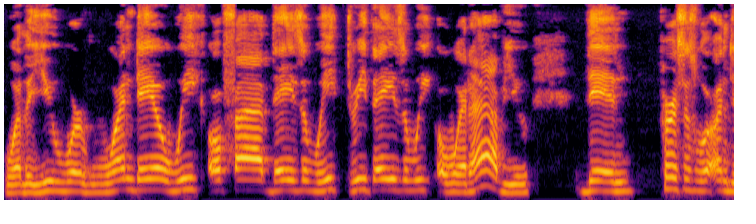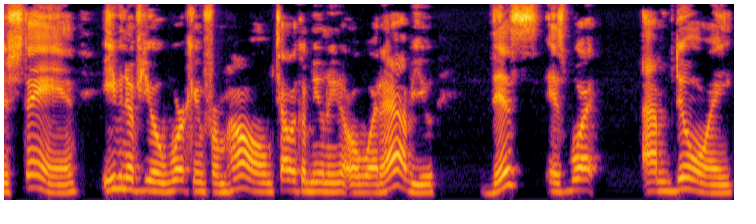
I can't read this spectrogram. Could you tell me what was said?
whether you work one day a week or five days a week, three days a week, or what have you, then persons will understand, even if you're working from home, telecommuting, or what have you, this is what I'm doing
